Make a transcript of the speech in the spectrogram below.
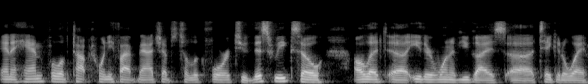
and a handful of top 25 matchups to look forward to this week. So I'll let uh, either one of you guys uh, take it away.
